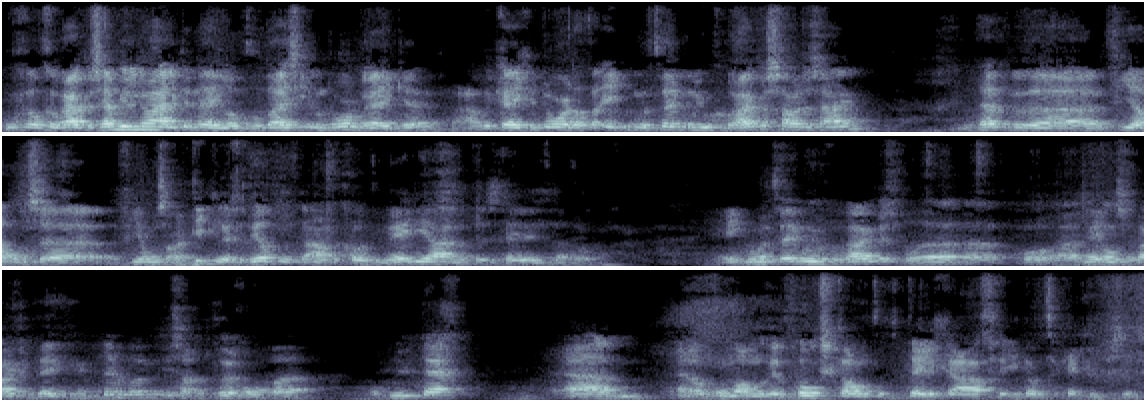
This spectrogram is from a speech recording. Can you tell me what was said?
hoeveel gebruikers hebben jullie nou eigenlijk in Nederland? Want wij zien hier een doorbreken. Nou, we kregen door dat er 1,2 miljoen gebruikers zouden zijn. Dat hebben we via onze, via onze artikelen gedeeld met een aantal grote media. En dat is het hele internet ook. 1,2 miljoen gebruikers voor, uh, voor Nederlandse gebruikersbeleving in Timber. Je zag het terug op, op NuTech. Um, en ook onder andere de Volkskrant of de Telegraaf. Je kan het zo gek niet verzinnen.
